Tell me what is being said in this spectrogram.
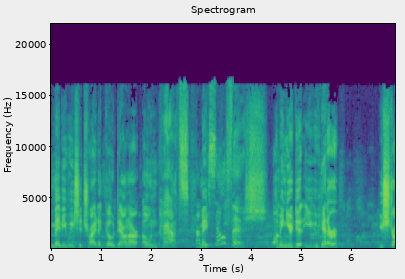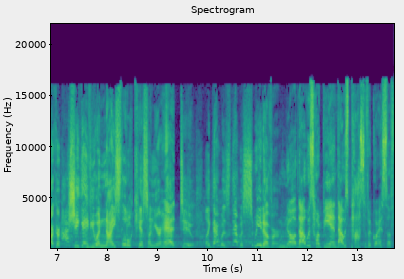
Maybe we should try to go down our own paths. That'd Maybe, selfish. well, I mean, you did. You hit her. You struck her. She gave you a nice little kiss on your head too. Like that was that was sweet of her. No, that was her being, that was passive aggressive.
